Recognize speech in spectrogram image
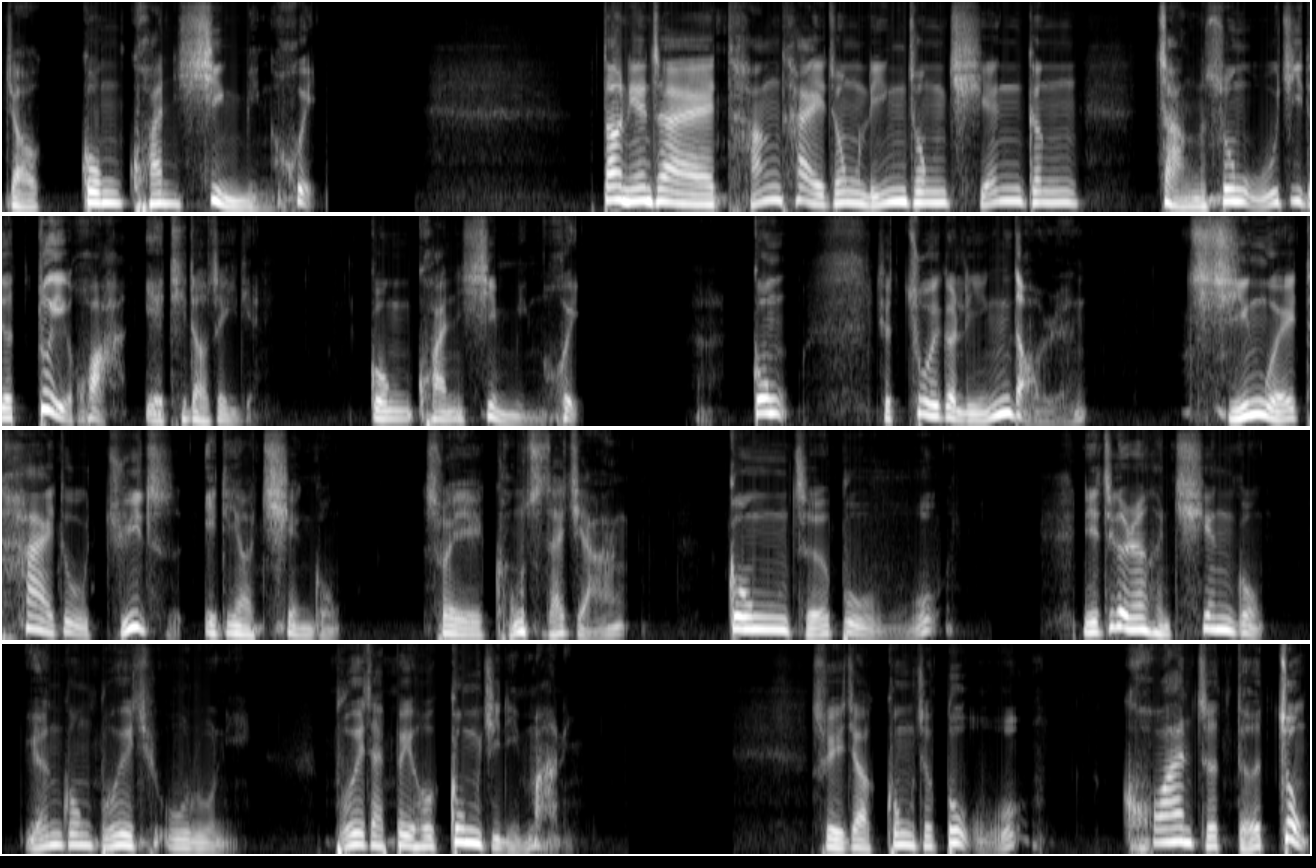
叫公宽信敏惠。当年在唐太宗临终前跟长孙无忌的对话，也提到这一点：公宽信敏惠。啊，公就做一个领导人，行为态度举止一定要谦恭，所以孔子才讲：公则不侮。你这个人很谦恭，员工不会去侮辱你，不会在背后攻击你、骂你，所以叫公则不侮，宽则得众。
